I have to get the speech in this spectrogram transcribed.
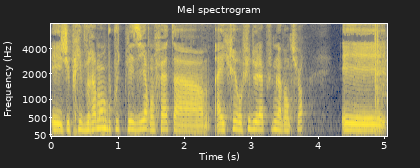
Et j'ai pris vraiment beaucoup de plaisir en fait à écrire au fil de la plume l'aventure. Et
